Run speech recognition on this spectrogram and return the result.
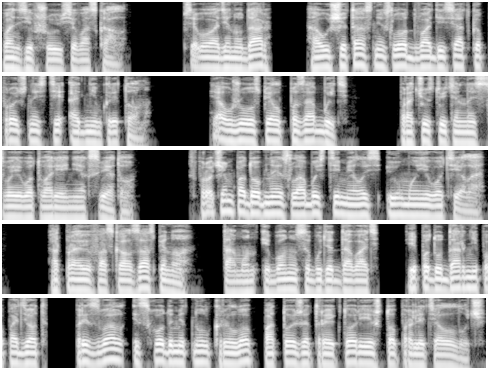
вонзившуюся в оскал. Всего один удар, а у щита снесло два десятка прочности одним критом. Я уже успел позабыть про чувствительность своего творения к свету. Впрочем, подобная слабость имелась и у моего тела. Отправив оскал за спину, там он и бонусы будет давать, и под удар не попадет, призвал и сходу метнул крыло по той же траектории, что пролетел луч.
